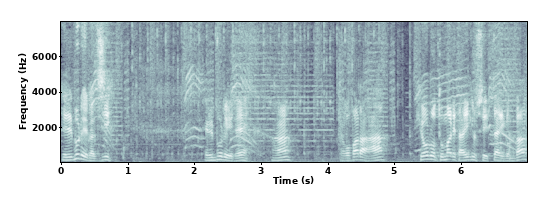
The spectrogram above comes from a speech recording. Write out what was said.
일부러 이러지. 일부러 이래. 어? 이거 봐라. 효로 두 마리 다 이길 수 있다 이건가?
